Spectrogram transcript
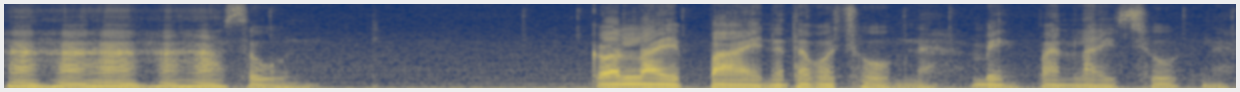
5 5 5 5 5 0ก็ไล่ไปนะท่านผู้ชมนะแบ่งปันไล่ชุดนะ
